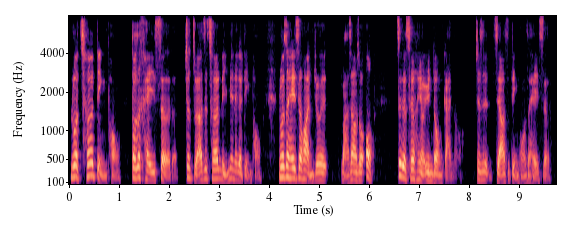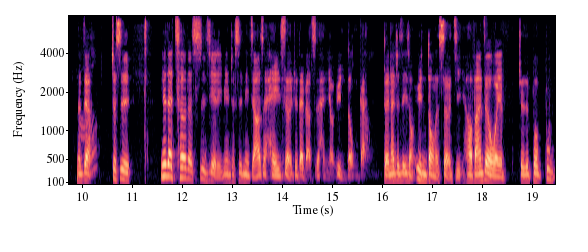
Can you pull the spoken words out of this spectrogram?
如果车顶棚都是黑色的，就主要是车里面那个顶棚。如果是黑色的话，你就会马上说哦，这个车很有运动感哦，就是只要是顶棚是黑色，那这样就是因为在车的世界里面，就是你只要是黑色，就代表是很有运动感。对，那就是一种运动的设计。好，反正这个我也就是不不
